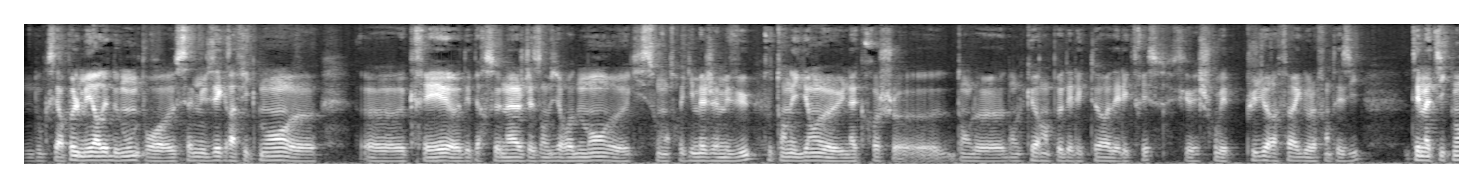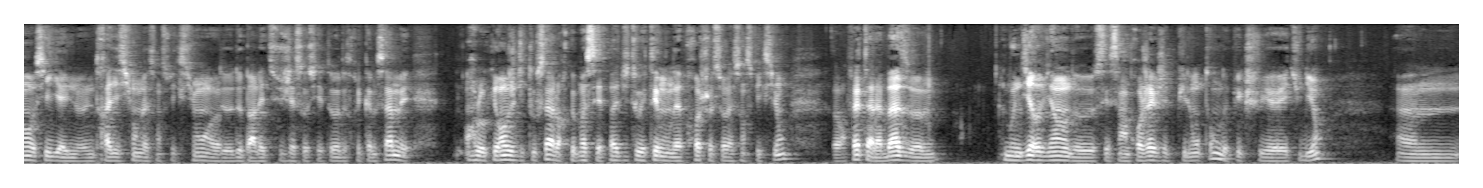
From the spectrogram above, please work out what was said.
Donc c'est un peu le meilleur des deux mondes pour s'amuser graphiquement euh, créer euh, des personnages, des environnements euh, qui sont entre guillemets jamais vus, tout en ayant une accroche dans, le, dans le cœur un peu des lecteurs et des lectrices, ce que je trouvais plus dur à faire avec de la fantasy. Thématiquement aussi, il y a une, tradition de la science-fiction de, parler de sujets sociétaux, de trucs comme ça, mais en l'occurrence, je dis tout ça alors que moi, c'est pas du tout été mon approche sur la science-fiction. En fait, à la base, Moundir vient de. C'est un projet que j'ai depuis longtemps, depuis que je suis étudiant. Euh,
